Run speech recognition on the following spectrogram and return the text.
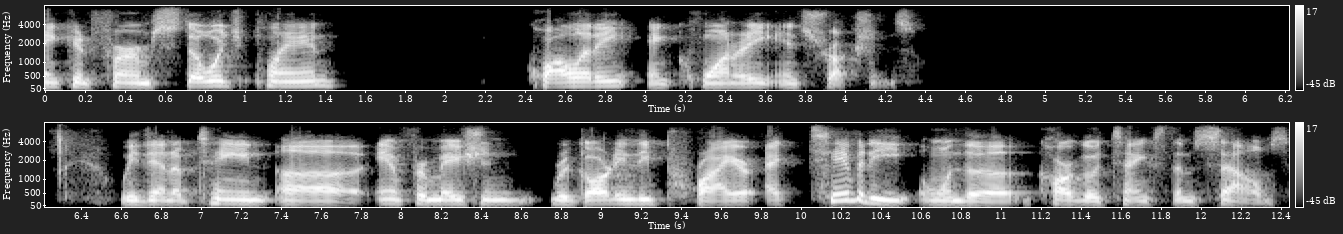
and confirm stowage plan, quality, and quantity instructions. We then obtain uh, information regarding the prior activity on the cargo tanks themselves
